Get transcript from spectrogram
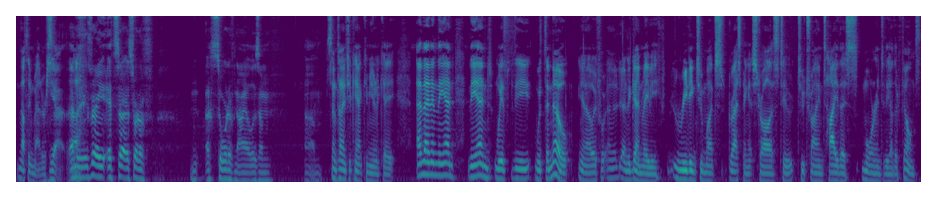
nothing matters. yeah. I Uh, mean, it's very it's a sort of a sort of nihilism. Um, sometimes you can't communicate and then in the end the end with the with the note you know if and again maybe reading too much grasping at straws to to try and tie this more into the other films.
